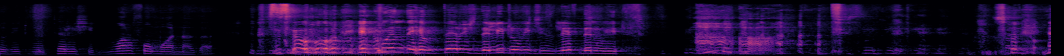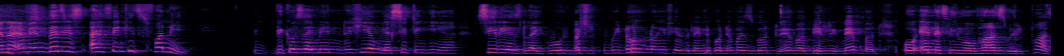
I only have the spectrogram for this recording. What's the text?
of it will perish in one form or another. so, and when they have perished, the little which is left, then we. Ah, ah. so, and I mean, that is, I think it's funny. Because I mean, here we are sitting here, serious like what, but we don't know if Everlyn Nicodemus is going to ever be remembered or anything of hers will pass.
